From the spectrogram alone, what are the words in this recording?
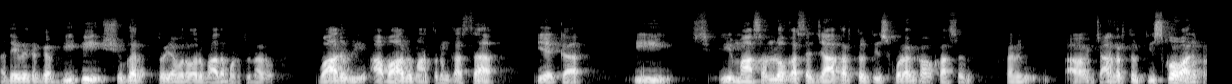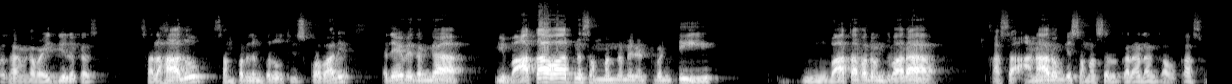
అదేవిధంగా బీపీ షుగర్తో ఎవరెవరు బాధపడుతున్నారు? వారు ఆ వారు మాత్రం కాస్త ఈ యొక్క ఈ ఈ మాసంలో కాస్త జాగ్రత్తలు తీసుకోవడానికి అవకాశం కను జాగ్రత్తలు తీసుకోవాలి. ప్రధానంగా వైద్యుల సలహాలు సంప్రదింపులు తీసుకోవాలి. అదేవిధంగా ఈ వాతావరణ సంబంధమైనటువంటి వాతావరణం ద్వారా కాస్త అనారోగ్య సమస్యలు కలగడానికి అవకాశం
